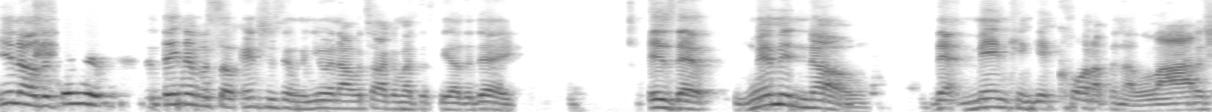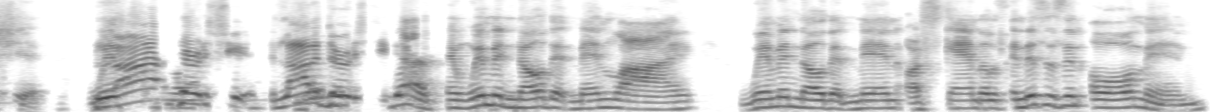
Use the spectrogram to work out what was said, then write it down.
you know the thing that, the thing that was so interesting when you and I were talking about this the other day is that women know that men can get caught up in a lot of shit. A lot of dirty shit. A lot women, of dirty shit. Yes, and women know that men lie. Women know that men are scandalous, and this isn't all men,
